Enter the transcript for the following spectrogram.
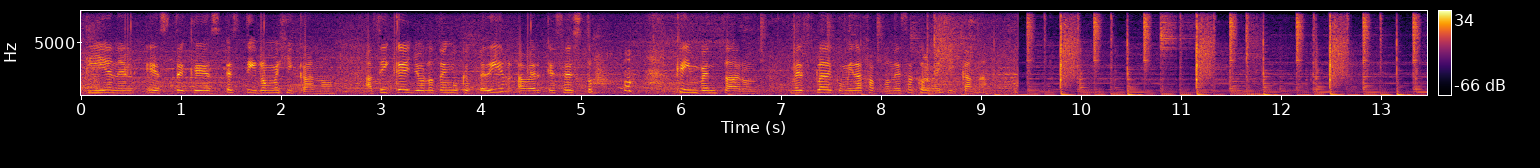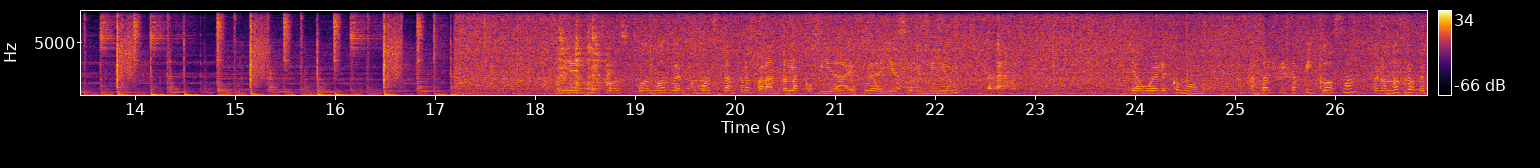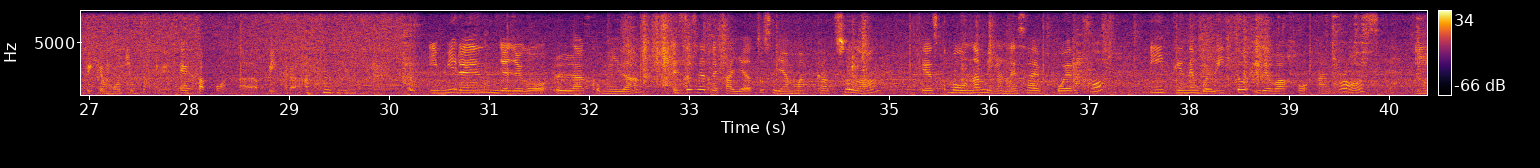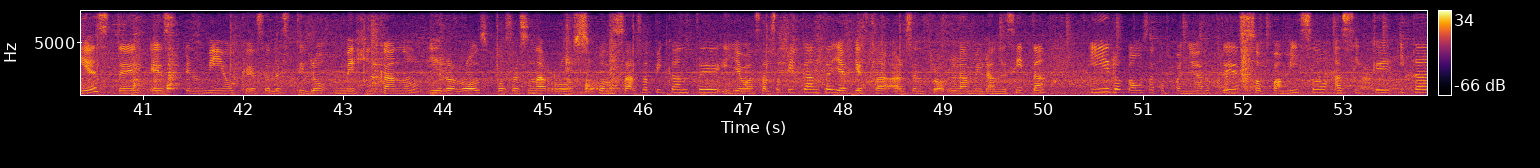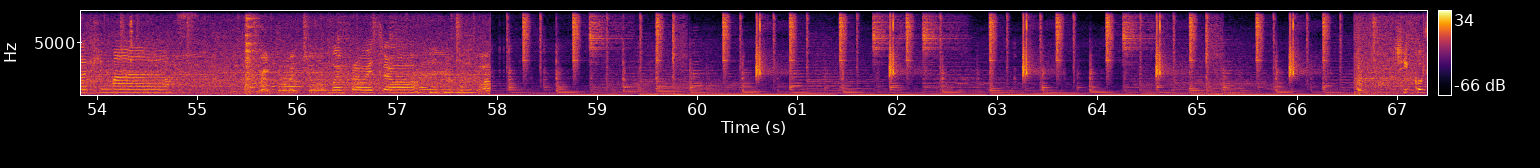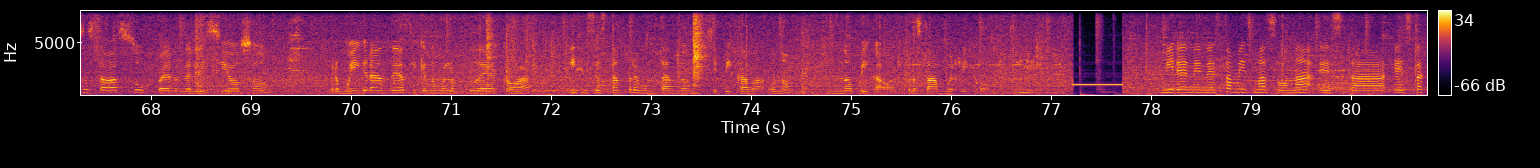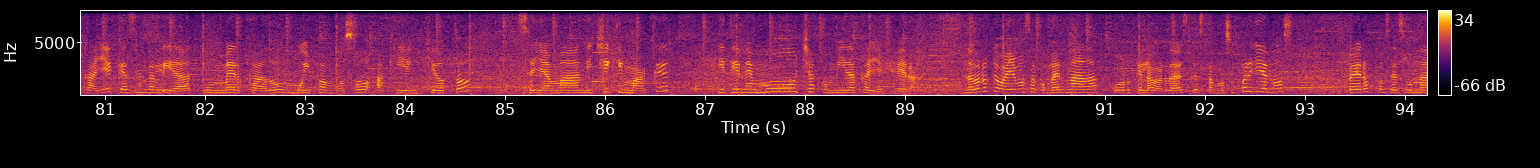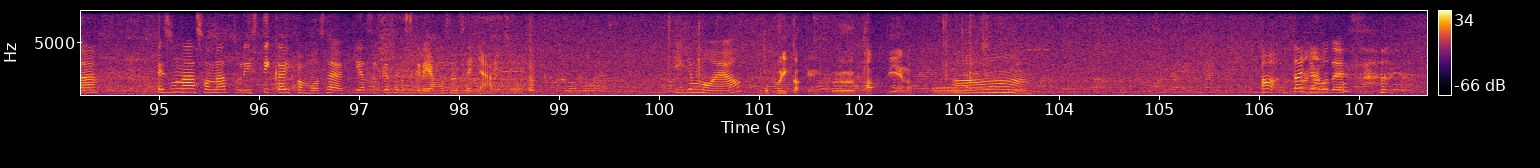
tienen este que es estilo mexicano. Así que yo lo tengo que pedir a ver qué es esto que inventaron. Mezcla de comida japonesa con mexicana. Miren chicos, podemos ver cómo están preparando la comida. Ese de ahí es el mío. Ya huele como a salsita picosa, pero no creo que pique mucho porque en Japón nada pica. y miren, ya llegó la comida. Este es el de Hayato, se llama Katsudon, que es como una milanesa de puerco y tiene huevito y debajo arroz. Y este es el mío, que es el estilo mexicano. Y el arroz, pues es un arroz con salsa picante y lleva salsa picante. Y aquí está al centro la milanesita. Y lo vamos a acompañar de sopa miso. Así que itadakimasu. Buen provecho. Buen provecho. Chicos, estaba súper delicioso, pero muy grande, así que no me lo pude acabar. Y si se están preguntando si picaba o no, no picaba, pero estaba muy rico. Miren, en esta misma zona está esta calle que es en realidad un mercado muy famoso aquí en Kioto. Se llama Nichiki Market y tiene mucha comida callejera. No creo que vayamos a comer nada porque la verdad es que estamos súper llenos, pero pues es una, es una zona turística y famosa de aquí, así que se los queríamos enseñar. ¿Y qué 뭐예요? 브리카케 그팝 위에 넣고 아, 아, 다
